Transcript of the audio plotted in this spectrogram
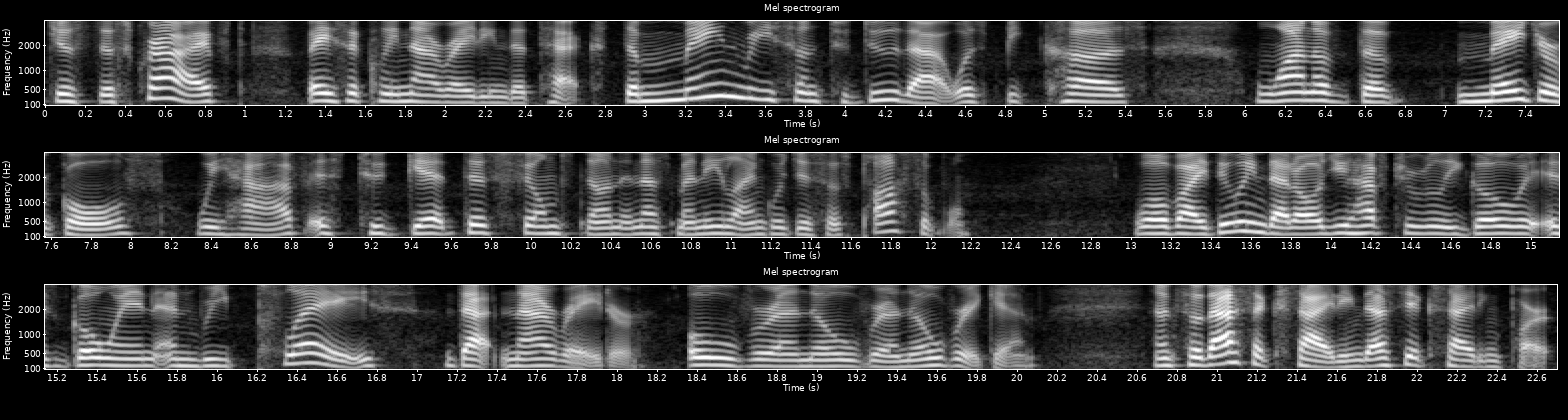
just described basically narrating the text the main reason to do that was because one of the major goals we have is to get these films done in as many languages as possible well by doing that all you have to really go is go in and replace that narrator over and over and over again and so that's exciting. That's the exciting part.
